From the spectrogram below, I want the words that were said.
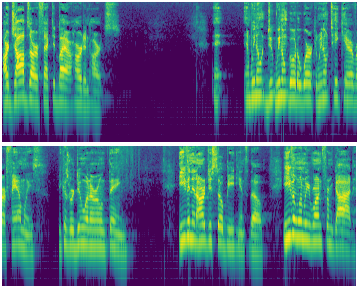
our jobs are affected by our hardened hearts. And we don't, do, we don't go to work and we don't take care of our families because we're doing our own thing. Even in our disobedience, though, even when we run from God,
